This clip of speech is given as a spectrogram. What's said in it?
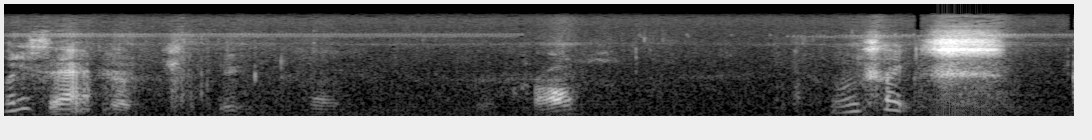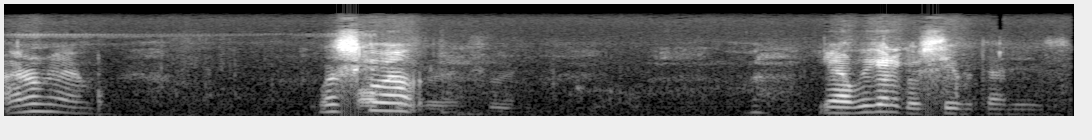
What is that? Got a stick, like a cross. It looks like I don't know. Let's go out. Walk there and see. Yeah, we gotta go see what that is.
